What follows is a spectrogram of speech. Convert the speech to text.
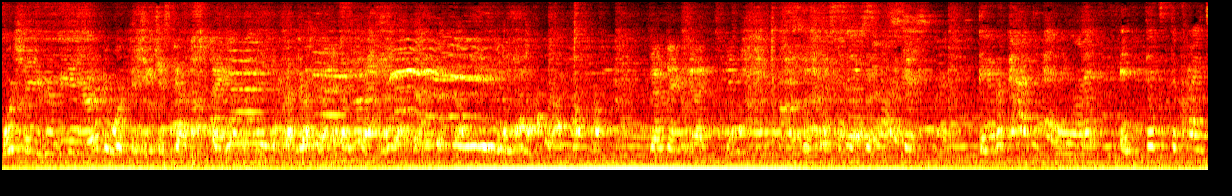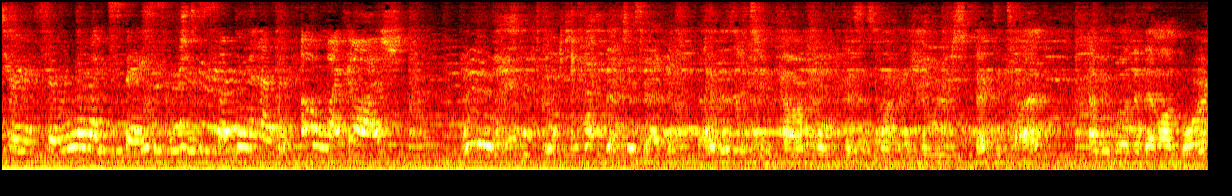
Fortunately, you're gonna be in your underwear because you just got spanked. Thing, guy. They have a patent pending on it. It fits the criteria of the white space, which is something that hasn't. Oh my gosh. That just happened. Powerful respect a ton. Having both of them on board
